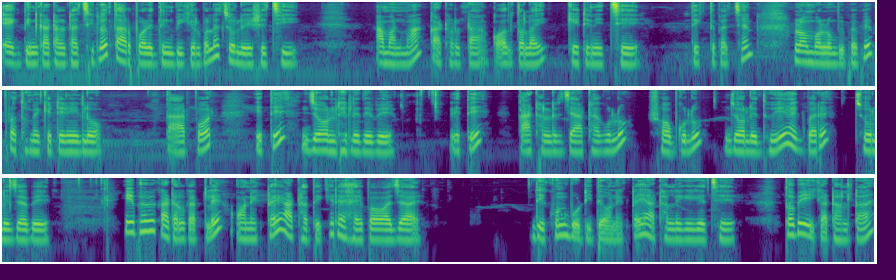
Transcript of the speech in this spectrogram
একদিন কাঁঠালটা ছিল, তারপরের দিন বিকেলবেলা চলে এসেছি। আমার মা কাঁঠালটা কলতলায় কেটে নিচ্ছে, দেখতে পাচ্ছেন? লম্বালম্বিভাবে প্রথমে কেটে নিল। তারপর এতে জল ঢেলে দেবে। এতে কাঁঠালের যে আঠাগুলো, সবগুলো জলে ধুয়ে একবারে চলে যাবে। এভাবে কাঁঠাল কাটলে অনেকটাই আঠা থেকে রেহাই পাওয়া যায়। দেখুন, বটিতে অনেকটাই আঠা লেগে গেছে। তবে এই কাঁঠালটায়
